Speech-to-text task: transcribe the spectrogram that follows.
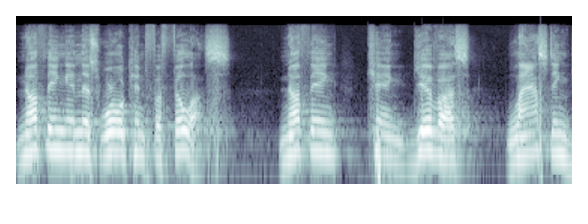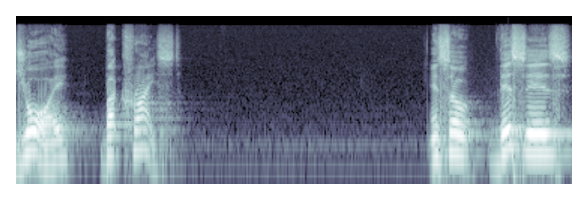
Nothing in this world can fulfill us. Nothing can give us lasting joy but Christ. And so this is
